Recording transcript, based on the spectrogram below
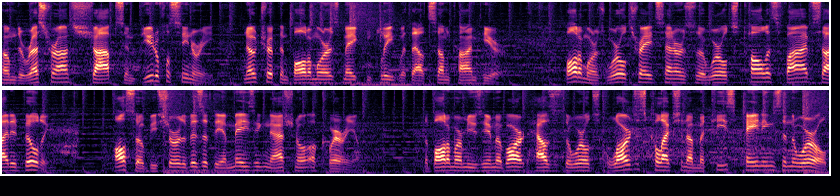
home to restaurants, shops, and beautiful scenery. No trip in Baltimore is made complete without some time here. Baltimore's World Trade Center is the world's tallest five-sided building. Also, be sure to visit the amazing National Aquarium. The Baltimore Museum of Art houses the world's largest collection of Matisse paintings in the world.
